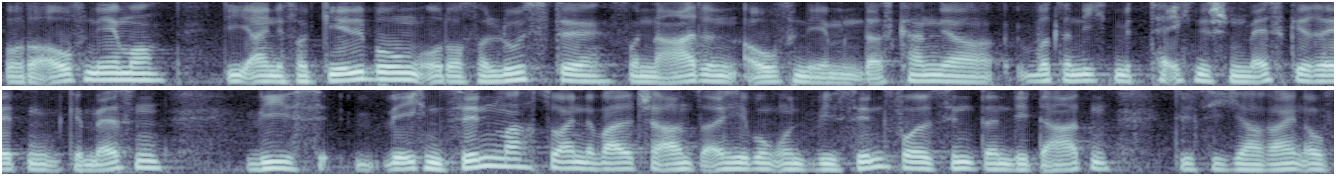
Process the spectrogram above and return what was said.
oder Aufnehmer, die eine Vergilbung oder Verluste von Nadeln aufnehmen. Das kann ja, wird ja nicht mit technischen Messgeräten gemessen. Welchen Sinn macht so eine Waldschadenserhebung und wie sinnvoll sind denn die Daten, die sich ja rein auf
